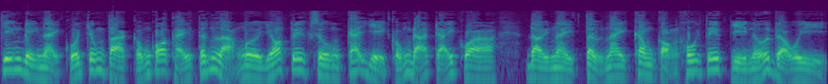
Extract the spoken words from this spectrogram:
chuyến đi này của chúng ta cũng có thể tính là mưa gió tuyết sương, cái gì cũng đã trải qua, đời này từ nay không còn hối tiếc gì nữa rồi.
